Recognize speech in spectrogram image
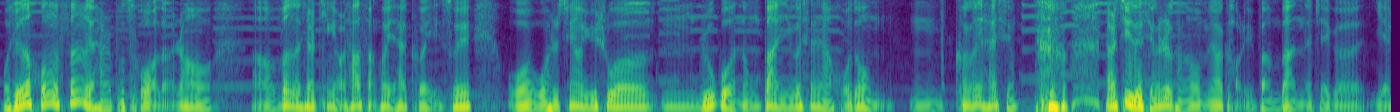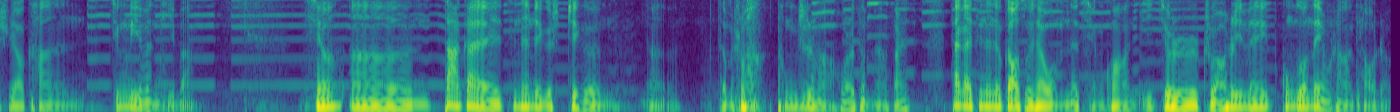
我觉得活动氛围还是不错的。然后啊，问了一下听友，他的反馈也还可以，所以我我是倾向于说，嗯，如果能办一个线下活动，嗯，可能也还行。但是具体的形式可能我们要考虑办不办的，这个也是要看精力问题吧。行，嗯，大概今天这个这个，呃，怎么说通知嘛，或者怎么样，反正大概今天就告诉一下我们的情况，就是主要是因为工作内容上的调整，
